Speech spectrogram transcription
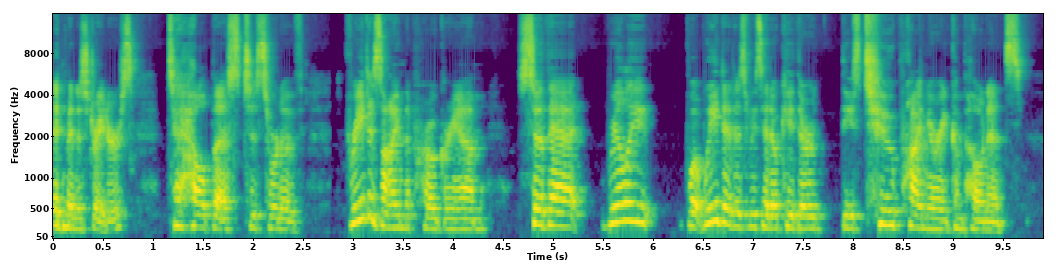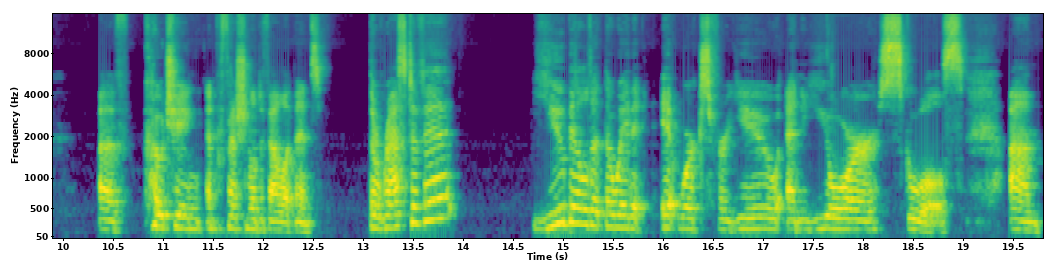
administrators to help us to sort of redesign the program so that really what we did is we said, okay, there are these two primary components of coaching and professional development. The rest of it you build it the way that it works for you and your schools. Um,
